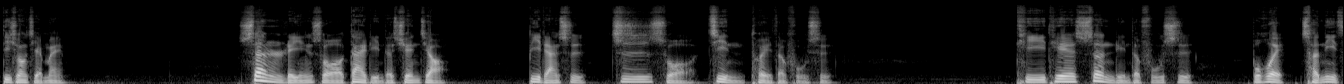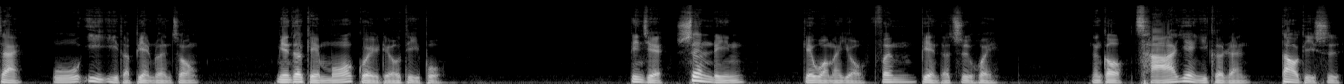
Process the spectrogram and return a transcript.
弟兄姐妹，圣灵所带领的宣教，必然是知所进退的服饰。体贴圣灵的服饰，不会沉溺在无意义的辩论中，免得给魔鬼留地步，并且圣灵。给我们有分辨的智慧，能够查验一个人到底是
